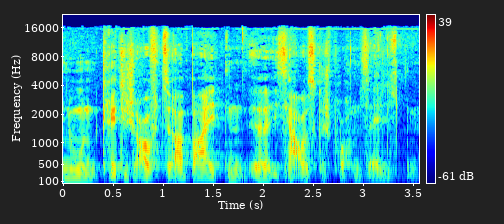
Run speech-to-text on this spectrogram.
nun kritisch aufzuarbeiten, ist ja ausgesprochen selten.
